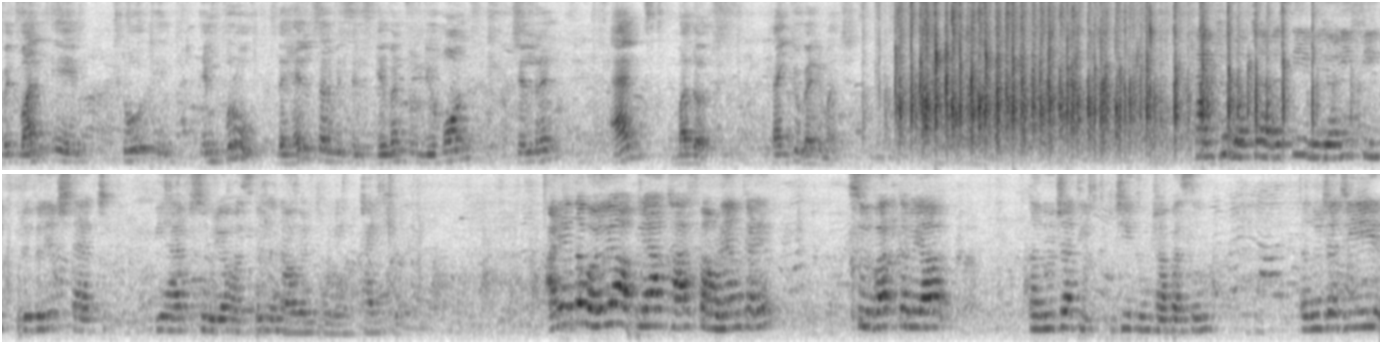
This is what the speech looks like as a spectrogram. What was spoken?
with one aim to improve the health services given to newborns, children, and mothers. Thank you very much. Thank you, Dr. Avasti. We really feel privileged that we have Surya Hospital now in Pune. Thank you. आणि आता वळूया आपल्या खास पाहुण्यांकडे सुरुवात करूया तनुजा ती जी तुमच्यापासून तनुजाजी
